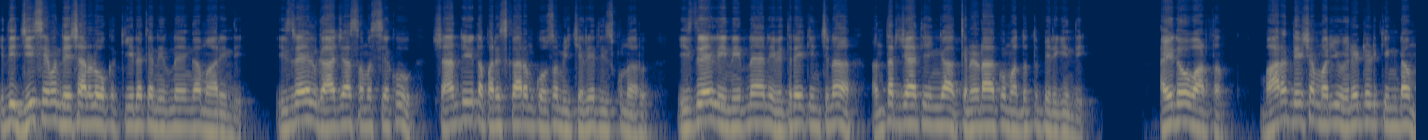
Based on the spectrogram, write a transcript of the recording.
ఇది జీ సెవెన్ దేశాలలో ఒక కీలక నిర్ణయంగా మారింది. ఇజ్రాయెల్ గాజా సమస్యకు శాంతియుత పరిష్కారం కోసం ఈ చర్య తీసుకున్నారు. ఇజ్రాయెల్ ఈ నిర్ణయాన్ని వ్యతిరేకించిన అంతర్జాతీయంగా కెనడాకు మద్దతు పెరిగింది. ఐదవ వార్త. భారతదేశం మరియు United Kingdom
